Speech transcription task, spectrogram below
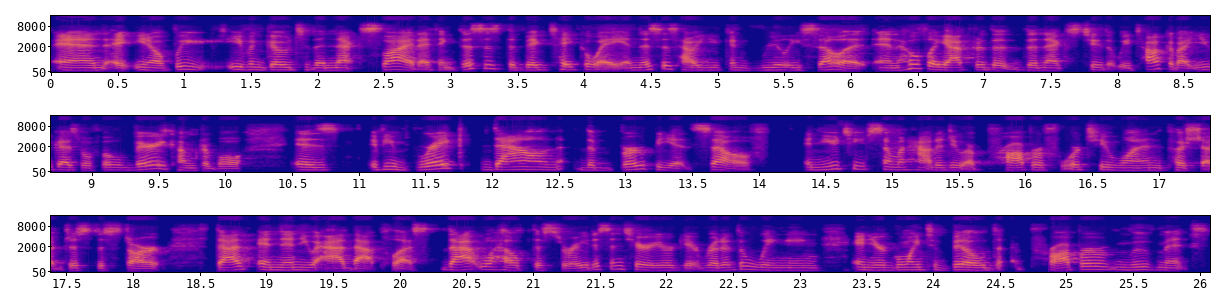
And eh, you know, if we even go to the next slide, I think this is the big takeaway, and this is how you can really sell it. And hopefully, after the the next two that we talk about, you guys will feel very comfortable. Is if you break down the burpee itself and you teach someone how to do a proper 421 push-up just to start that and then you add that plus that will help the serratus anterior get rid of the winging and you're going to build proper movements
